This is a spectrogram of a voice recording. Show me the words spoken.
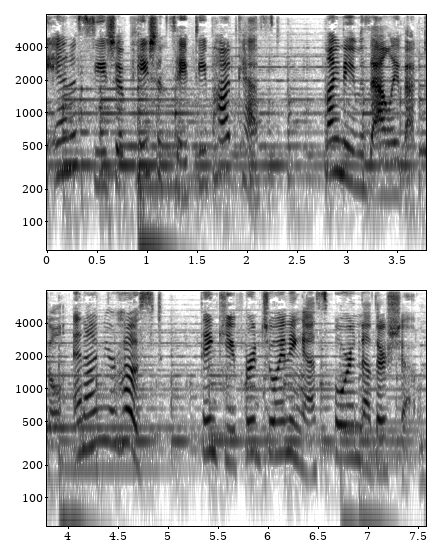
The Anesthesia Patient Safety Podcast. My name is Allie Bechtel, and I'm your host. Thank you for joining us for another show.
